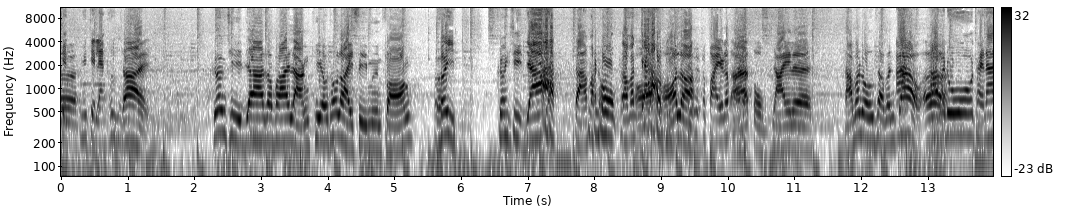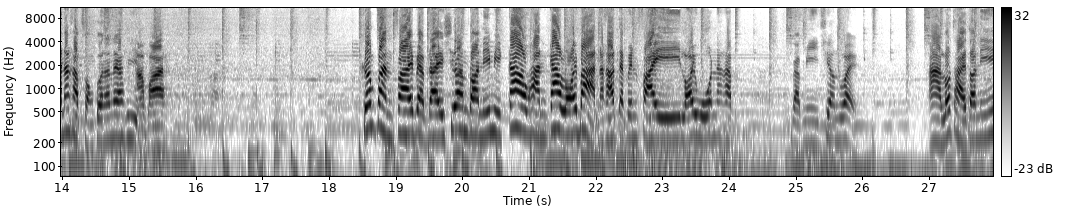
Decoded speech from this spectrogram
เจ็ดออมีเจ็ดแรงครึ่งใช่ เครื่องฉีดยาสะพายหลังเคียวเท่าไหร่ 42,000 เฮ้ย เครื่องฉีดยา3 6 0 0 3 9 0 0อ๋อเหรอ ไปแล้วไปตาตกใจเลย3,000 3,900เอออะไปดูไถนานะครับ2ตัวนั้นนะครับพี่ อะไป เครื่องปั่นไฟแบบใดเชื่อมตอนนี้มี 9,900 บาทนะครับ แต่เป็นไฟ 100 โวลต์นะครับ แบบมีเชื่อมด้วย อ่ารถถ่ายตอนนี้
